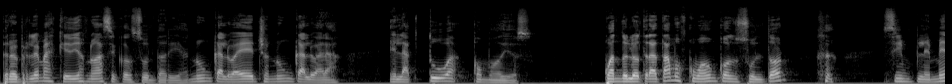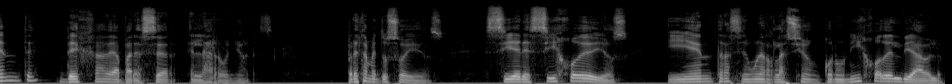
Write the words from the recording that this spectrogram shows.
Pero el problema es que Dios no hace consultoría, nunca lo ha hecho, nunca lo hará. Él actúa como Dios. Cuando lo tratamos como a un consultor, simplemente deja de aparecer en las reuniones. Préstame tus oídos. Si eres hijo de Dios y entras en una relación con un hijo del diablo,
